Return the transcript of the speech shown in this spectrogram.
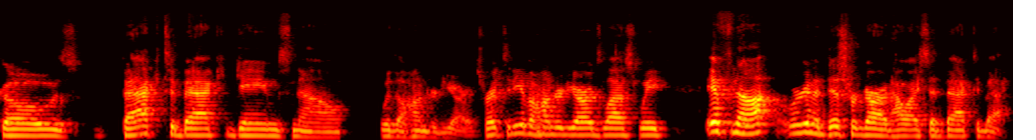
goes back to back games now with 100 yards, right? Did he have 100 yards last week? If not, we're going to disregard how I said back to back.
